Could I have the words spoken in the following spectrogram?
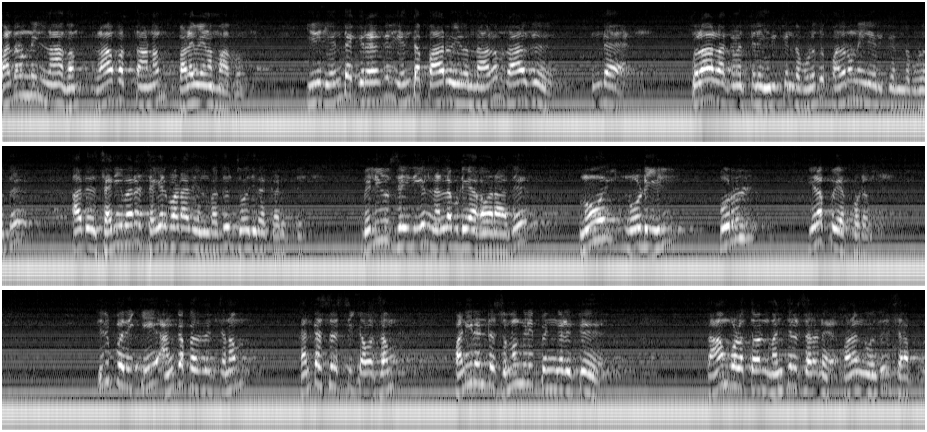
பதினொன்றில் நாகம் லாபஸ்தானம் பலவீனமாகும். இதில் எந்த கிரகங்கள் எந்த பார்வை இருந்தாலும் ராகு இந்த துலா லக்னத்தில் இருக்கின்ற பொழுது பதினொன்றில் இருக்கின்ற பொழுது அது சரிவர செயல்படாது என்பது ஜோதிட கருத்து. வெளியூர் செய்திகள் நல்லபடியாக வராது. நோய் நொடியில் பொருள் இழப்பு ஏற்படும். திருப்பதிக்கு அங்க பிரதட்சணம் கந்தசஷ்டி கவசம் பனிரெண்டு சுமங்கலி பெண்களுக்கு தாம்பூலத்துடன் மஞ்சள் சரடு வழங்குவது சிறப்பு.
